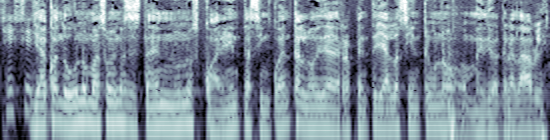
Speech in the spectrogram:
Sí, sí, ya sí. cuando uno más o menos está en unos 40, 50, luego de repente ya lo siente uno medio agradable.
